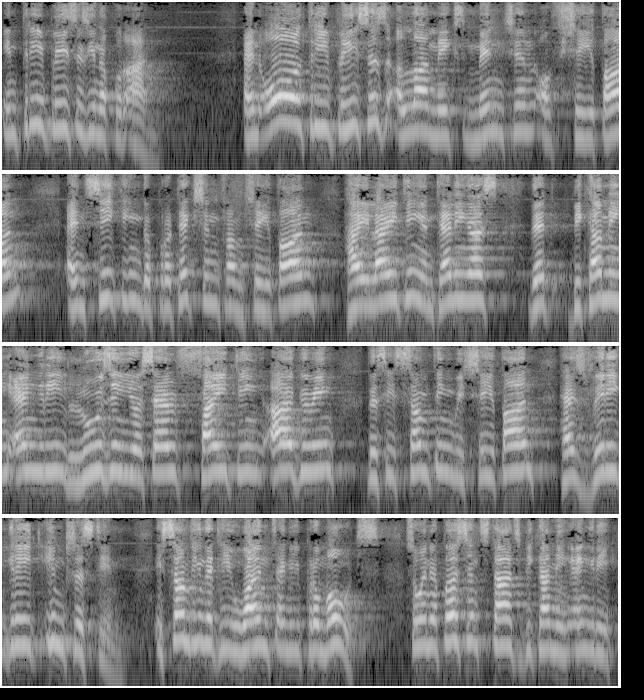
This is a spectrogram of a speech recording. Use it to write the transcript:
in three places in the Quran. And all three places Allah makes mention of shaitan and seeking the protection from shaitan, highlighting and telling us that becoming angry, losing yourself, fighting, arguing, this is something which shaitan has very great interest in. It's something that he wants and he promotes. So when a person starts becoming angry,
